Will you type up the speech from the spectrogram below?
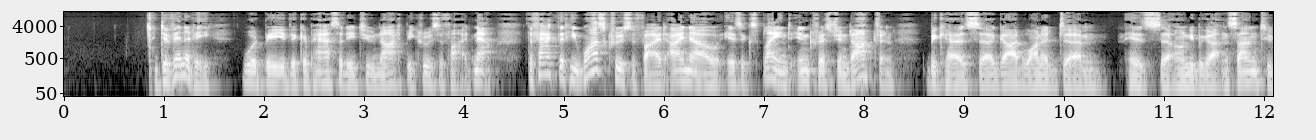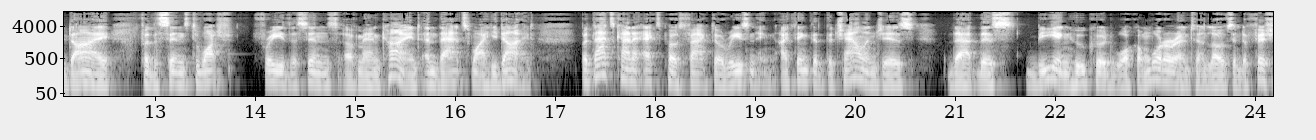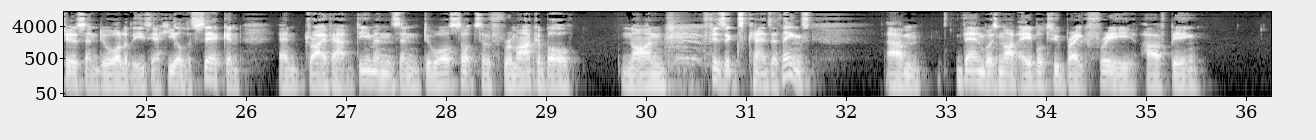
divinity would be the capacity to not be crucified. Now, the fact that he was crucified, I know, is explained in Christian doctrine because uh, God wanted um, his uh, only begotten Son to die for the sins, to wash free the sins of mankind, and that's why he died. But that's kind of ex post facto reasoning. I think that the challenge is that this being who could walk on water and turn loaves into fishes and do all of these, you know, heal the sick and, and drive out demons and do all sorts of remarkable non physics kinds of things, um, then was not able to break free of being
